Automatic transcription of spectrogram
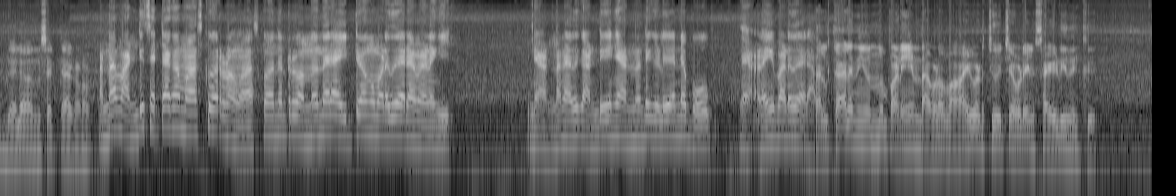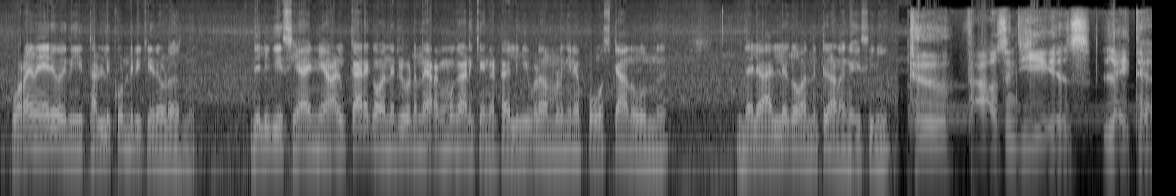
എന്തായാലും അതൊന്ന് സെറ്റാക്കണം വണ്ടി സെറ്റാക്കാൻ മാസ്ക് വരണോ? മാസ്ക് വന്നിട്ട് ഒന്നൊന്നര ഐറ്റം അങ്ങ് മുളക് തരാൻ വേണമെങ്കിൽ. അണ്ണൻ അത് കണ്ടു കഴിഞ്ഞാൽ അണ്ണന്റെ കിളി തന്നെ പോകും വേണമെങ്കിൽ പണി തരാം. തൽക്കാലം നീ ഒന്നും പണിയണ്ട. അവിടെ വായു അടച്ചു വെച്ച് എവിടെയും സൈഡിൽ നിൽക്ക് കുറേ നേരമായി നീ തള്ളിക്കൊണ്ടിരിക്കുന്നു ഇവിടെ വന്ന്. ഇതിൽ കേസ് ഞാൻ ഇനി ആൾക്കാരൊക്കെ വന്നിട്ട് ഇവിടെ നിന്ന് ഇറങ്ങുമ്പോൾ കാണിക്കാൻ കേട്ടോ. അല്ലെങ്കിൽ ഇവിടെ നമ്മളിങ്ങനെ പോസ്റ്റാന്ന് തോന്നുന്നു. എന്തായാലും ആരിലൊക്കെ വന്നിട്ട് കാണാം കൈസ് ഇനി. 2,000 years later.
